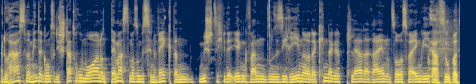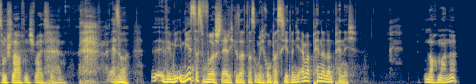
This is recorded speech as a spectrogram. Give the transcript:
du hörst immer im Hintergrund so die Stadt rumoren und dämmerst immer so ein bisschen weg. Dann mischt sich wieder irgendwann so eine Sirene oder Kindergeplärr da rein und so. Es war irgendwie. Ja, super zum Schlafen, ich weiß. Ja. Also, äh, mir ist das wurscht, ehrlich gesagt, was um mich rum passiert. Wenn ich einmal penne, dann penne ich. Nochmal, ne?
